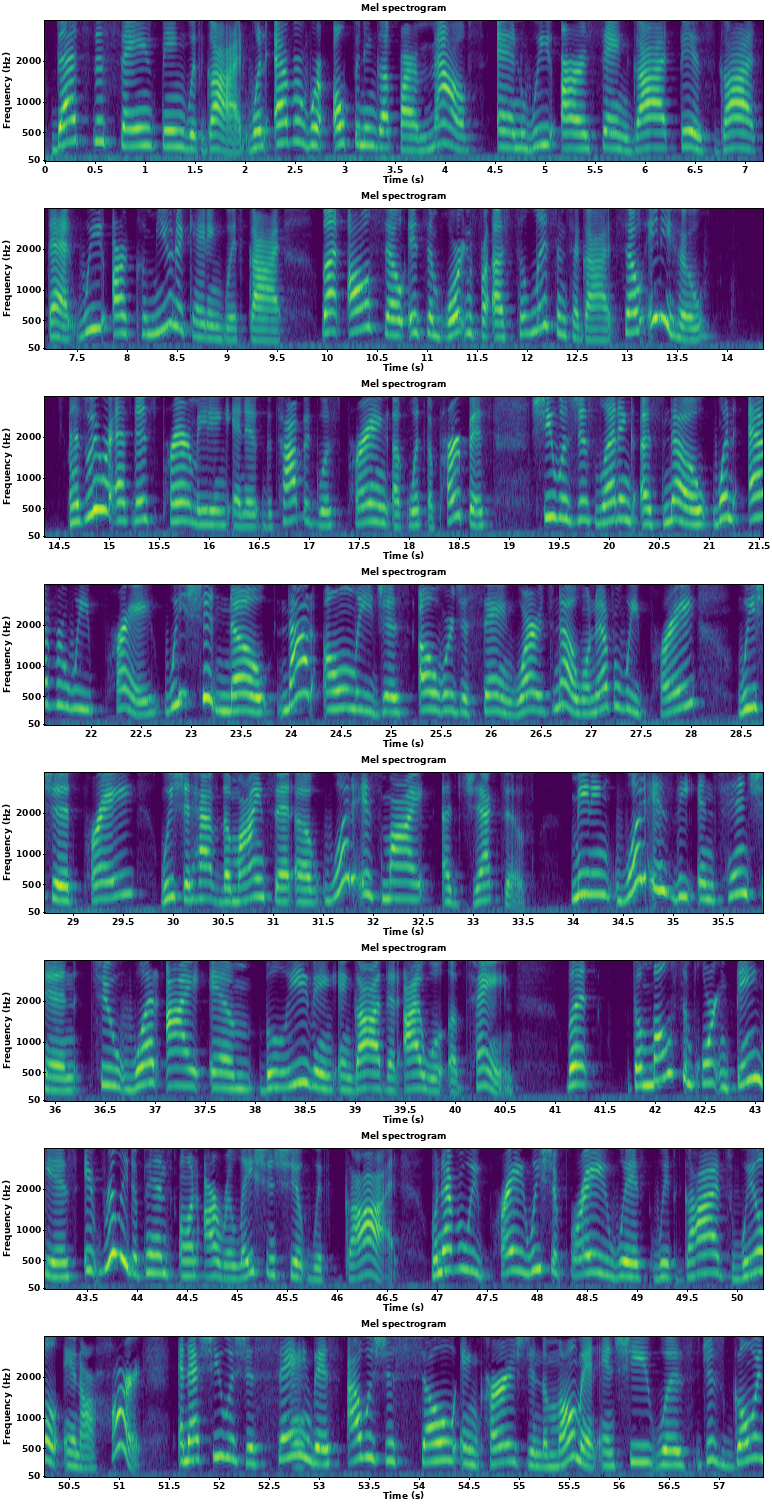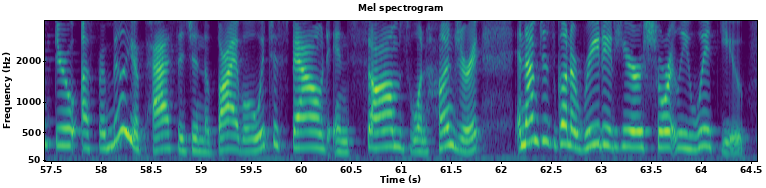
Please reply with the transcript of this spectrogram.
that's the same thing with God. Whenever we're opening up our mouths and we are saying God this, God that, we are communicating with God. But also, it's important for us to listen to God. So, anywho, as we were at this prayer meeting and it, the topic was praying uh, with the purpose, she was just letting us know whenever we pray, we should know not only just, oh, we're just saying words. No, whenever we pray, we should pray. We should have the mindset of what is my objective? Meaning, what is the intention to what I am believing in God that I will obtain? But the most important thing is it really depends on our relationship with God. Whenever we pray, we should pray with with God's will in our heart. And as she was just saying this, I was just so encouraged in the moment and she was just going through a familiar passage in the Bible which is found in Psalms 100, and I'm just going to read it here shortly with you.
